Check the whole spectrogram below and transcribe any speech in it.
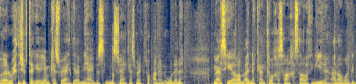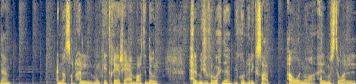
الوحدة شفتها أيام كأس العهد يلعب نهائي بس نصف نهائي كأس الملك أتوقع أنها الأولى له مع سيارة مع إنه كان تو خسران خسارة ثقيلة على أرضه قدام النصر. هل ممكن يتغير شيء عن مباراة الدوري؟ هل بنشوف الوحدة بيكون فريق صعب؟ أو إنه المستوى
